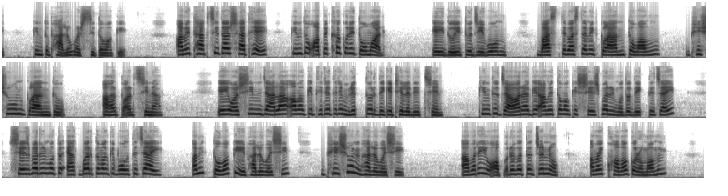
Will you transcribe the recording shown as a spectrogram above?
কিন্তু ভালোবাসছি তোমাকে। আমি থাকছি তার সাথে, কিন্তু অপেক্ষা করি তোমার। এই দ্বৈত জীবন, বাঁচতে বাঁচতে আমি ক্লান্ত মামু ভীষণ ক্লান্ত, আর পারছি না। এই অসীম জ্বালা আমাকে ধীরে ধীরে মৃত্যুর দিকে ঠেলে দিচ্ছে। কিন্তু যাওয়ার আগে আমি তোমাকে শেষবারের মতো দেখতে চাই। শেষবারের মতো একবার তোমাকে বলতে চাই, আমি তোমাকেই ভালোবাসি, ভীষণ ভালোবাসি। আমার এই অপারগতার জন্য আমায় ক্ষমা করো মামুন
